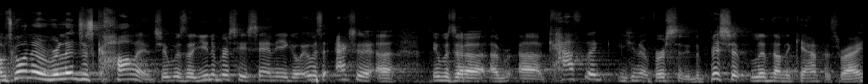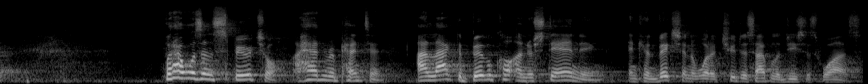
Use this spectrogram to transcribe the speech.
I was going to a religious college. It was the University of San Diego. It was actually a, it was a, a, a Catholic university. The bishop lived on the campus, right? But I wasn't spiritual. I hadn't repented. I lacked the biblical understanding and conviction of what a true disciple of Jesus was.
